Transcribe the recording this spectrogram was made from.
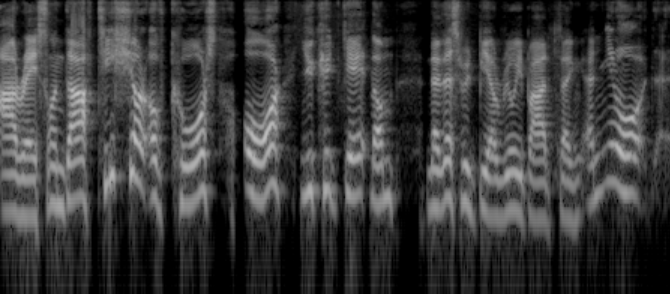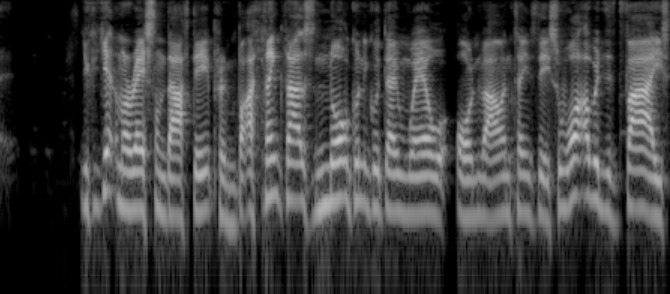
A Wrestling Daft t shirt, of course. Or you could get them. Now, this would be a really bad thing. And, you know, you could get them a Wrestling Daft apron, but I think that's not going to go down well on Valentine's Day. So what I would advise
